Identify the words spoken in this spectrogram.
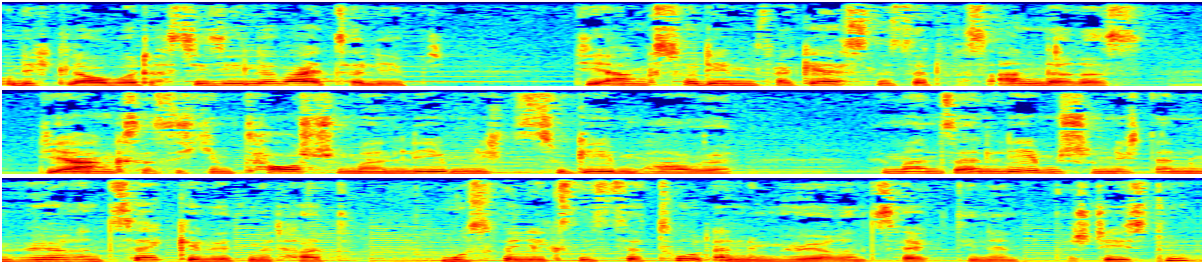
Und ich glaube, dass die Seele weiterlebt. Die Angst vor dem Vergessen ist etwas anderes. Die Angst, dass ich im Tausch für mein Leben nichts zu geben habe. Wenn man sein Leben schon nicht einem höheren Zweck gewidmet hat, muss wenigstens der Tod einem höheren Zweck dienen. Verstehst du?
